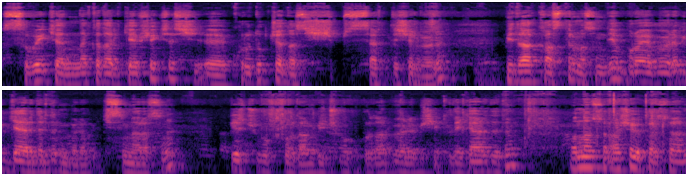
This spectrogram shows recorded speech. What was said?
sıvıyken ne kadar gevşekse e, kurudukça da sertleşir böyle. Bir daha kastırmasın diye buraya böyle bir gerdirdim böyle ikisinin arasını. Bir çubuk buradan, bir çubuk buradan öyle bir şekilde gerdirdim. Ondan sonra aşağı yukarı sonra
